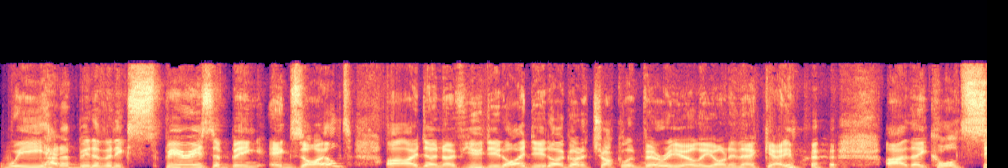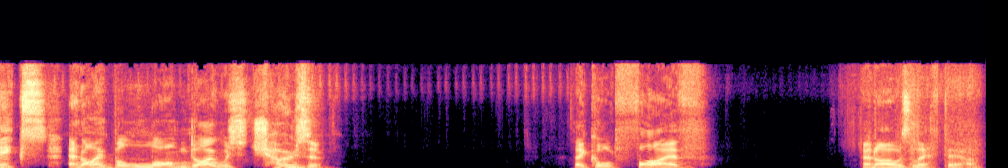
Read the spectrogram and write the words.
We had a bit of an experience of being exiled. Uh, I don't know if you did. I did. I got a chocolate very early on in that game. uh, they called six, and I belonged. I was chosen. They called five, and I was left out.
